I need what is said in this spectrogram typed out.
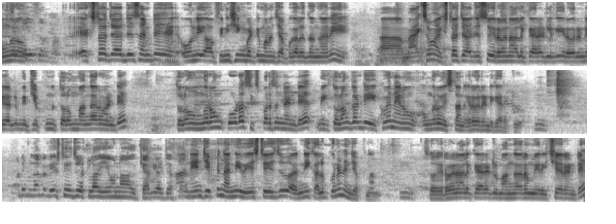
ఉంగరం ఎక్స్ట్రా ఛార్జెస్ అంటే ఓన్లీ ఆ ఫినిషింగ్ బట్టి మనం చెప్పగలుగుతాం కానీ మ్యాక్సిమం ఎక్స్ట్రా ఛార్జెస్ ఇరవై నాలుగు క్యారెట్లకి ఇరవై రెండు క్యారెట్లు మీరు చెప్తున్న తులం బంగారం అంటే తులం ఉంగరం కూడా సిక్స్ పర్సెంట్ అంటే మీకు తులం కంటే ఎక్కువే నేను ఉంగరం ఇస్తాను ఇరవై రెండు క్యారెట్లు. అంటే ఇప్పుడు దాంట్లో వేస్టేజ్ ఎట్లా ఏమన్నా క్యాలిక్యులేట్ ఆ, చేస్తారు? నేను చెప్పింది అన్ని వేస్టేజ్ అన్నీ కలుపుకొని నేను చెప్తున్నాను. సో ఇరవై నాలుగు క్యారెట్ల బంగారం మీరు ఇచ్చారంటే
